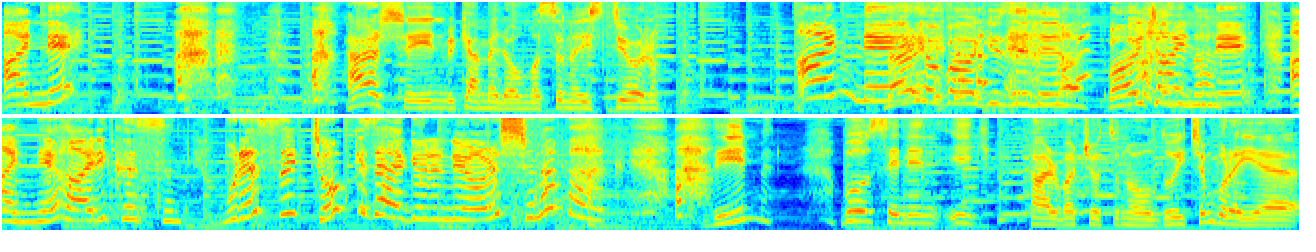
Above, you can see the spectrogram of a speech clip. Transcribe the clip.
Anne, Her şeyin mükemmel olmasını istiyorum. anne. Merhaba güzelim. Vay canına. Anne, anne harikasın. Burası çok güzel görünüyor. Şuna bak. Değil mi? Bu senin ilk karvaçotun olduğu için burayı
